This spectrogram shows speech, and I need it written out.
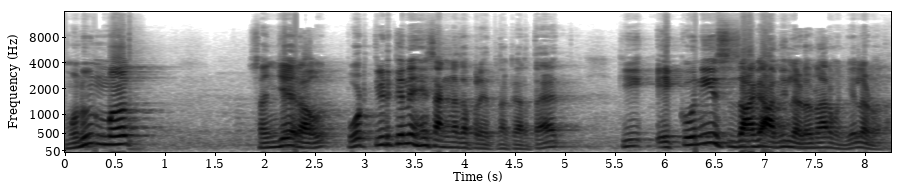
म्हणून मग संजय राऊत पोटतिडकीने हे सांगण्याचा प्रयत्न करतायत की एकोणीस जागा आम्ही लढवणार म्हणजे लढवणार.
